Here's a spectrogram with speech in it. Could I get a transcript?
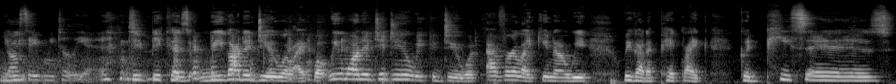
y'all We- saved me till the end. Because we got to do like what we wanted to do. We could do whatever. Like you know, we we got to pick like good pieces,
